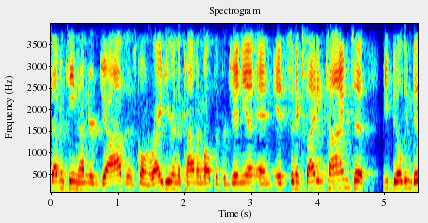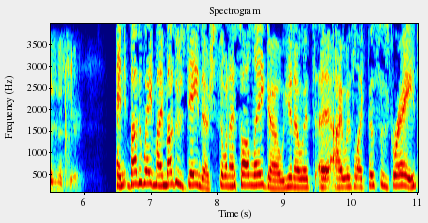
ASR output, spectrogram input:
1,700 jobs, and it's going right here in the Commonwealth of Virginia. And it's an exciting time to be building business here. And by the way, my mother's Danish, so when I saw Lego, you know, it's I was like, "This is great."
